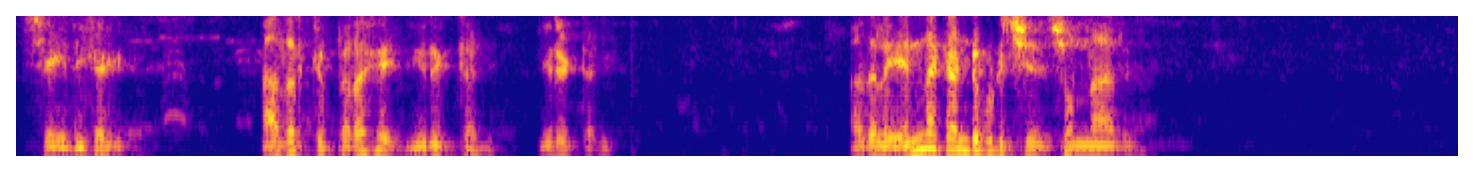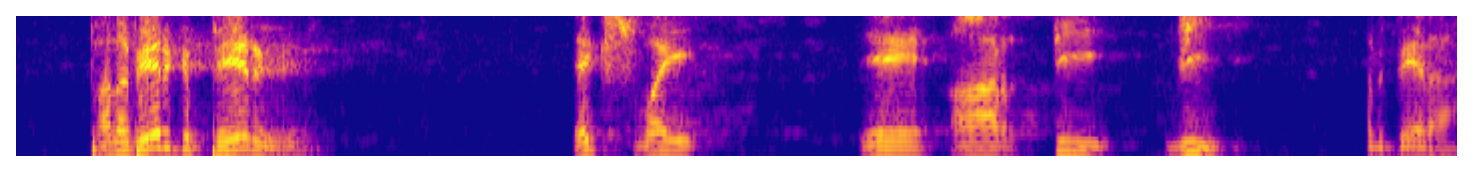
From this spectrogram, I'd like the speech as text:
செய்திகள். அதற்கு பிறகு இருட்டடி இருட்டடிப்பு. அதுல என்ன கண்டுபிடிச்சு சொன்னாரு? பல பேருக்கு பேரு எக்ஸ் ஒய் ஏஆர்டிவி அது பேரா?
